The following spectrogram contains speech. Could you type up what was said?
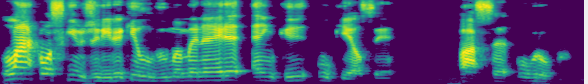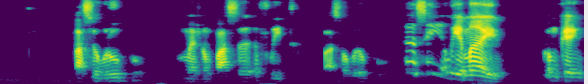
lá conseguiu gerir aquilo de uma maneira em que o Kielce passa o grupo. Passa o grupo, mas não passa aflito. Passa o grupo assim, ali a meio. Como quem,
